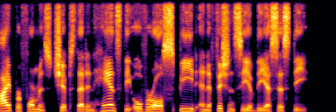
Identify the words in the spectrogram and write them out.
high-performance chips that enhance the overall speed and efficiency of the SSD.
